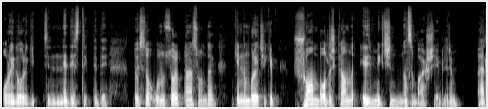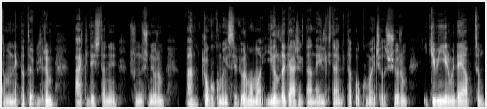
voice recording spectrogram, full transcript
oraya doğru gitti? Ne destekledi? Dolayısıyla onu sorduktan sonra da kendimi buraya çekip şu an bu alışkanlığı edinmek için nasıl başlayabilirim? Hayatıma ne katabilirim? Belki de işte hani şunu düşünüyorum. Ben çok okumayı seviyorum ama yılda gerçekten de 52 tane kitap okumaya çalışıyorum. 2020'de yaptım.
